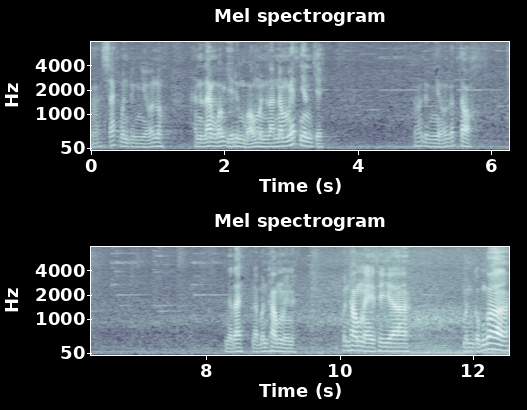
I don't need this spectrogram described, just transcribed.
Đó, sát bên đường nhựa luôn. Hành lang bảo vệ đường bộ mình là 5 mét nha anh chị nó đường nhựa rất to. Nhà đây là bên hông này nè. Bên hông này thì à, mình cũng có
